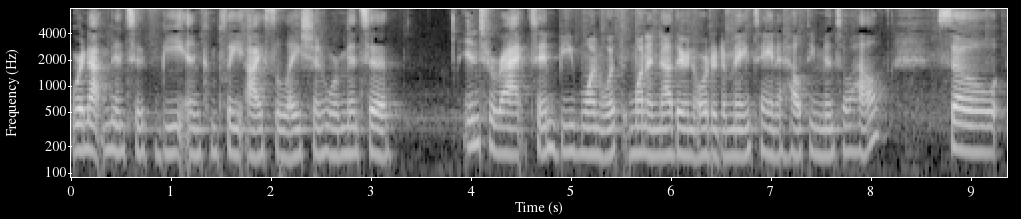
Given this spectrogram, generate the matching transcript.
We're not meant to be in complete isolation. We're meant to interact and be one with one another in order to maintain a healthy mental health. So,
